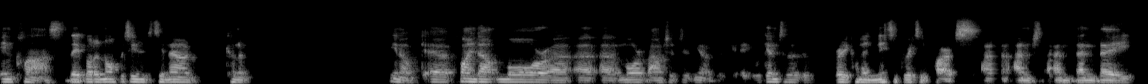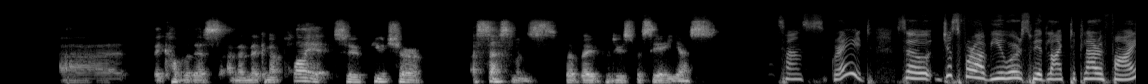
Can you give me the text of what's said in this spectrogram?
in class. They've got an opportunity to now kind of you know uh, find out more uh, uh, uh more about it you know get into the very kind of nitty gritty parts and, and and then they uh, they cover this and then they can apply it to future assessments that they produce for CAES. That sounds great. So, just for our viewers, we'd like to clarify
